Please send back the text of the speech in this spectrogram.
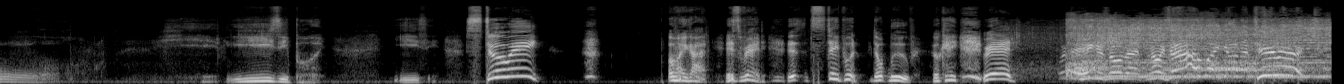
Ugh. Easy, boy. Easy. Stewie! Oh my god, it's red. It's, stay put. Don't move, okay? Red! What the heck is all that noise? Oh my god, a T-Rex!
